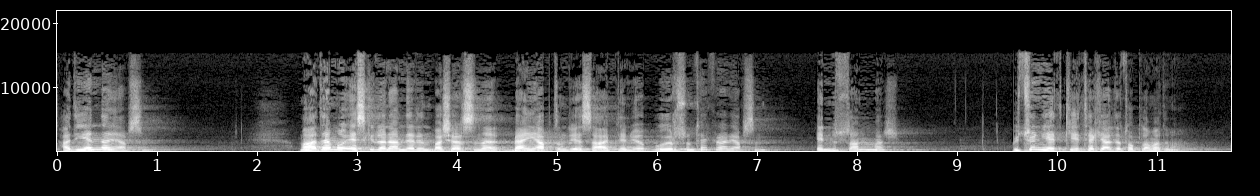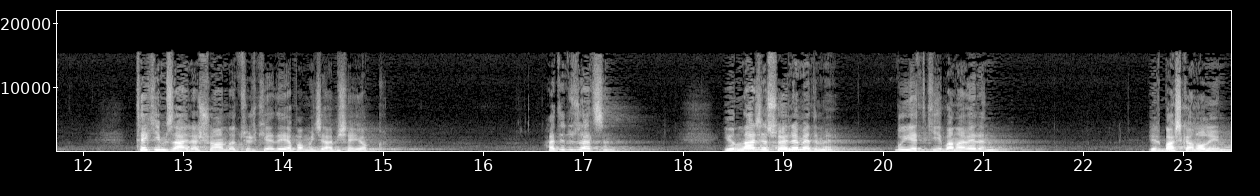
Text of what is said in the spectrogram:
Hadi yeniden yapsın. Madem o eski dönemlerin başarısını ben yaptım diye sahipleniyor, buyursun tekrar yapsın. Elini tutan mı var? Bütün yetkiyi tek elde toplamadı mı? Tek imzayla şu anda Türkiye'de yapamayacağı bir şey yok. Hadi düzeltsin. Yıllarca söylemedi mi? Bu yetkiyi bana verin. Bir başkan olayım.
